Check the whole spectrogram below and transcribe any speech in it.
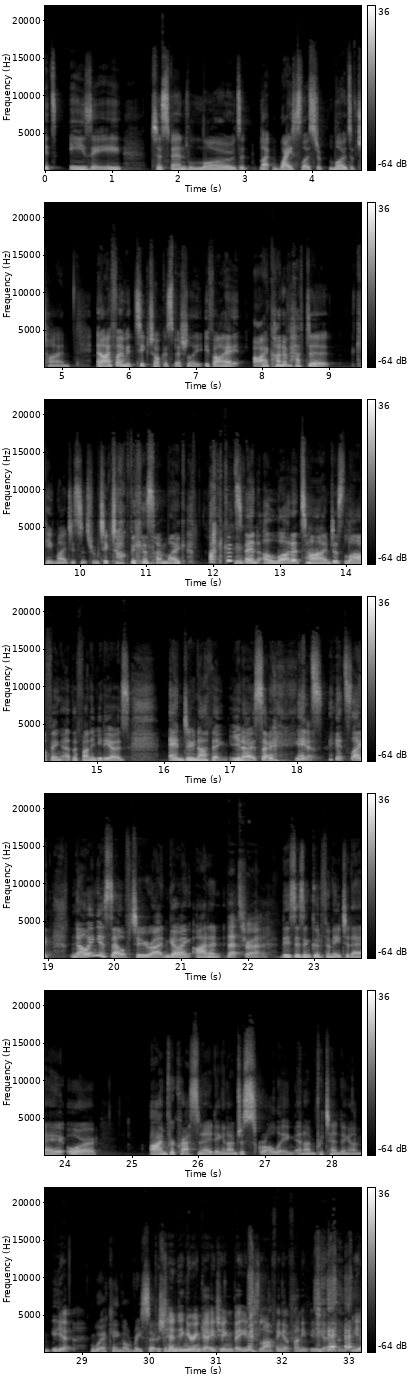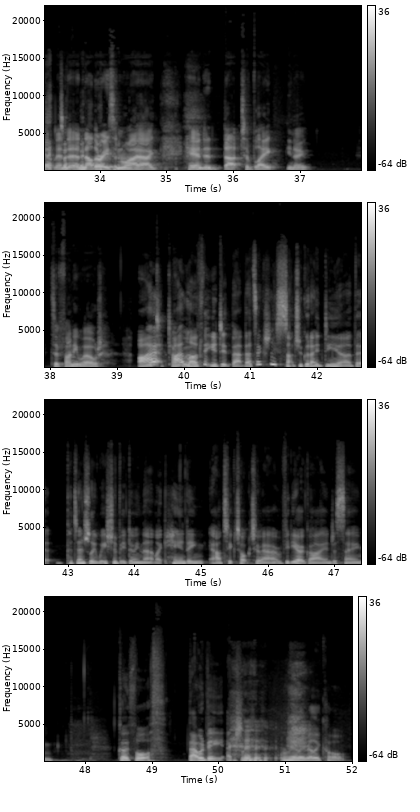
it's easy to spend loads of like waste loads of loads of time. And I find with TikTok especially, if I I kind of have to keep my distance from TikTok because I'm like I could spend a lot of time just laughing at the funny videos and do nothing, you know? So it's it's like knowing yourself too, right? And going, I don't That's right. this isn't good for me today or I'm procrastinating and I'm just scrolling and I'm pretending I'm Yeah. working or researching. Pretending you're engaging, but you're just laughing at funny videos. and, yeah. And another reason why I handed that to Blake, you know, it's a funny world. I I world. love that you did that. That's actually such a good idea that potentially we should be doing that, like handing our TikTok to our video guy and just saying, "Go forth." That would be actually really really cool.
